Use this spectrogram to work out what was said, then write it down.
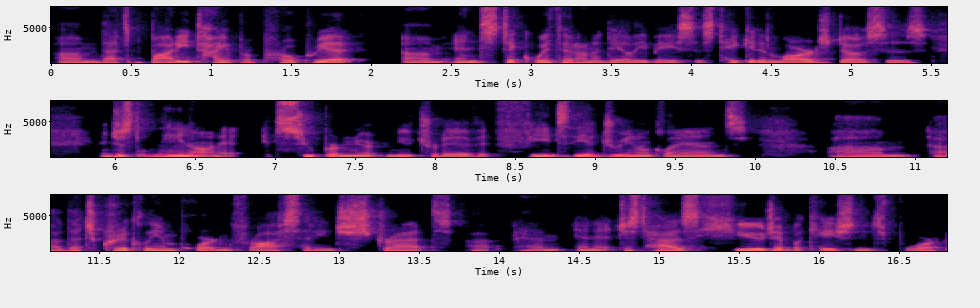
um, that's body type appropriate um, and stick with it on a daily basis. Take it in large doses and just lean on it. It's super nutritive. It feeds the adrenal glands. Um, uh, that's critically important for offsetting stress, uh, and and it just has huge implications for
